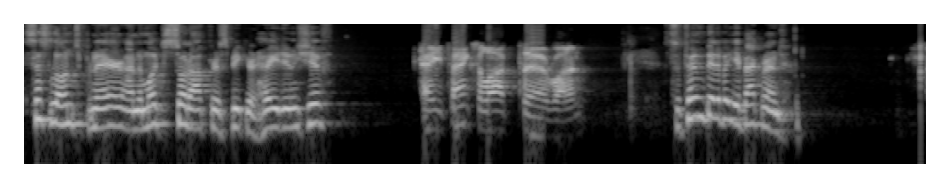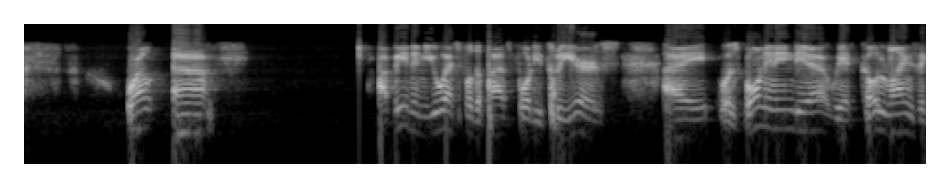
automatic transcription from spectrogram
successful entrepreneur, and a much sought after speaker. How are you doing, Chef? Hey, thanks a lot, uh, Ronan. So tell me a bit about your background. Well, uh, I've been in the U.S. for the past 43 years. I was born in India. We had coal mines that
